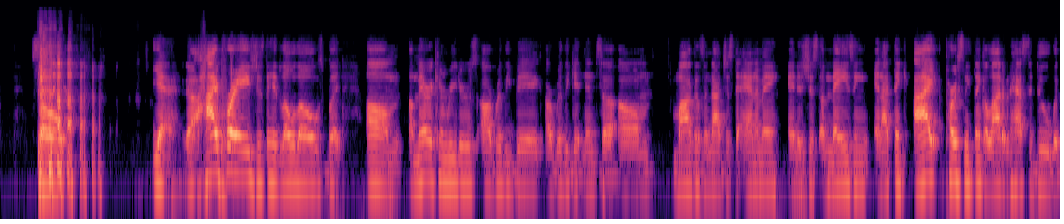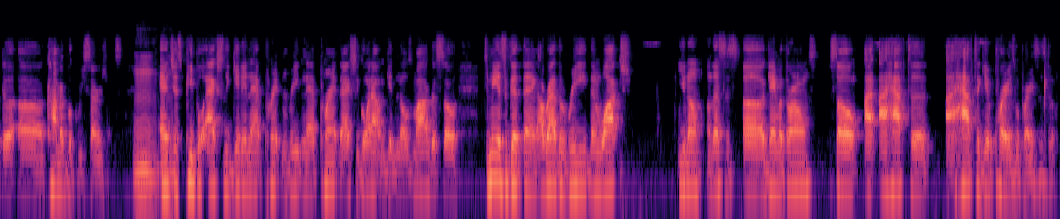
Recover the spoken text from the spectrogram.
So yeah, uh, high praise just to hit low lows, but um American readers are really big, are really getting into um mangas and not just the anime and it's just amazing and i think i personally think a lot of it has to do with the uh comic book resurgence mm-hmm. and just people actually getting that print and reading that print They're actually going out and getting those mangas so to me it's a good thing i'd rather read than watch you know unless it's uh game of thrones so i i have to i have to give praise what praise is due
